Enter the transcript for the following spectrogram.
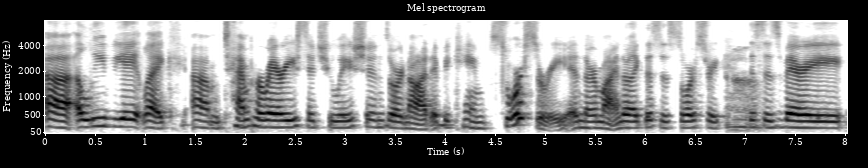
uh, alleviate like um, temporary situations or not. It became sorcery in their mind. They're like, this is sorcery. This is very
